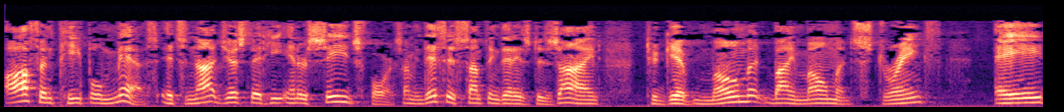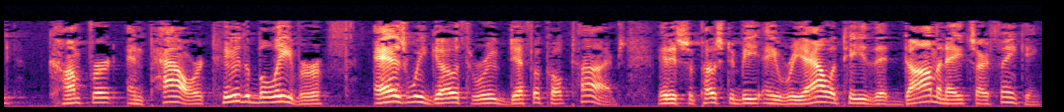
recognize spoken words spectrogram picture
often people miss. It's not just that he intercedes for us. I mean, this is something that is designed to give moment by moment strength, aid, comfort, and power to the believer as we go through difficult times. It is supposed to be a reality that dominates our thinking.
